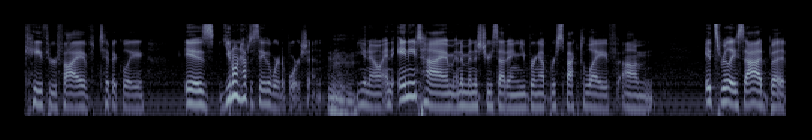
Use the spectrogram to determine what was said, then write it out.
K through five typically, is you don't have to say the word abortion, you know. And anytime in a ministry setting you bring up respect to life, um, it's really sad, but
